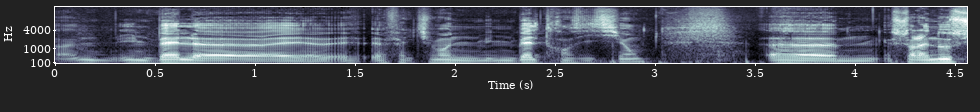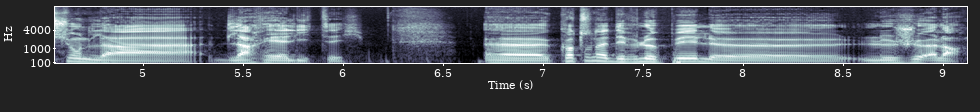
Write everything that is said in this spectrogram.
un- une belle, euh, effectivement, une, une belle transition euh, sur la notion de la, de la réalité. Euh, quand on a développé le, le jeu, alors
